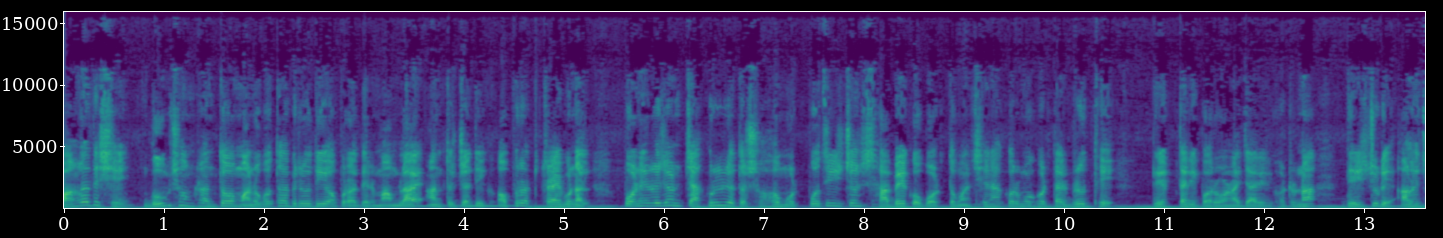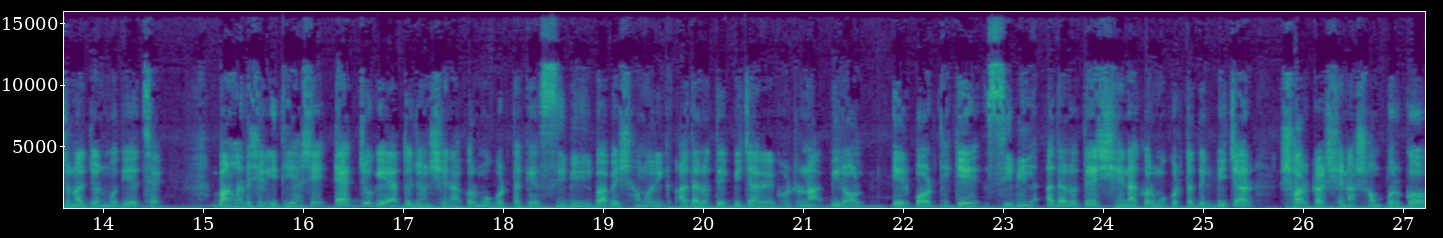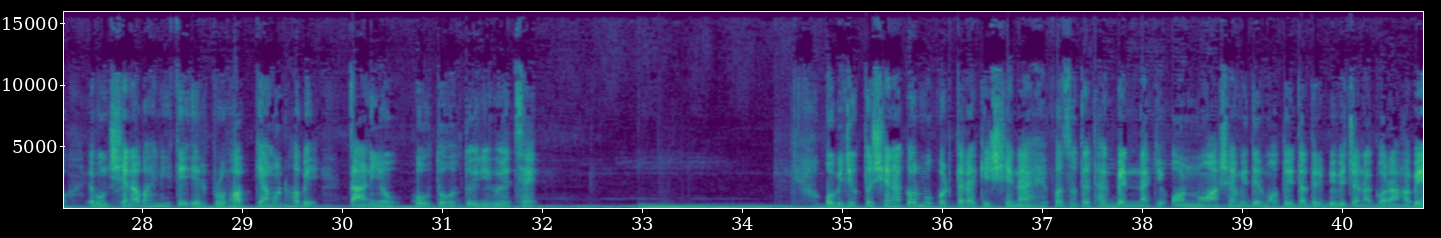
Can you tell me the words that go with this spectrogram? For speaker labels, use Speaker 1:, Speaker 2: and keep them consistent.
Speaker 1: বাংলাদেশে গুম সংক্রান্ত মানবতা বিরোধী অপরাধের মামলায় আন্তর্জাতিক অপরাধ ট্রাইব্যুনাল পনেরো জন চাকুরিরত সহ মোট পঁচিশ জন সাবেক ও বর্তমান সেনা কর্মকর্তার বিরুদ্ধে গ্রেপ্তারি পরোয়ানা জারির ঘটনা দেশজুড়ে আলোচনার জন্ম দিয়েছে। বাংলাদেশের ইতিহাসে একযোগে এতজন সেনা কর্মকর্তাকে সিভিল বা বেসামরিক আদালতে বিচারের ঘটনা বিরল। এরপর থেকে সিভিল আদালতে সেনা কর্মকর্তাদের বিচার, সরকার সেনা সম্পর্ক এবং সেনাবাহিনীতে এর প্রভাব কেমন হবে তা নিয়েও কৌতূহল তৈরি হয়েছে। অভিযুক্ত সেনা কর্মকর্তারা কি সেনা হেফাজতে থাকবেন, নাকি অন্য আসামিদের মতোই তাদের বিবেচনা করা হবে?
